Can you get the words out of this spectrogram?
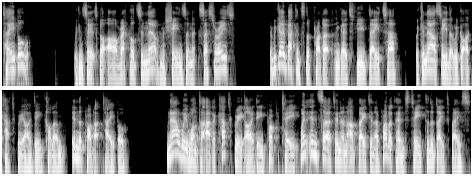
table. We can see it's got our records in there of machines and accessories. If we go back into the product and go to view data, we can now see that we've got a category ID column in the product table. Now we want to add a category ID property when inserting and updating a product entity to the database.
